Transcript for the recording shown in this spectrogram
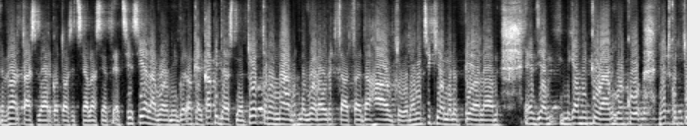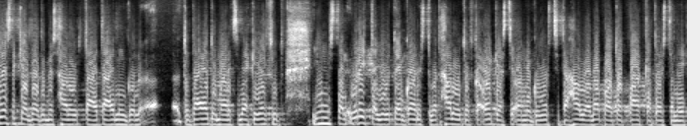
ja vertaisverkot olisivat sellaisia, että, että siellä voi, niin okei, okay, kapitalismi on tuottanut nämä, mutta me voidaan yrittää ottaa niitä haltuun. Ja nyt sekin on mennyt pieleen. En tiedä, mikä nykyään joku, jotkut työstäkieltäytymishalut tai, tai niin kuin, tota Eetu mainitsin, ehkä jotkut ihmisten yrittäjyyteen kohdistuvat halut, jotka oikeasti on niin kuin just sitä halua vapautua palkkatoista, niin,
